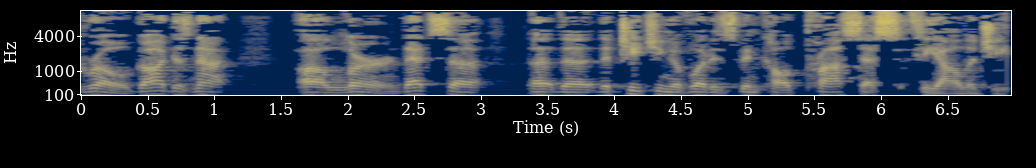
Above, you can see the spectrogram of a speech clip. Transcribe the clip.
grow. God does not uh, learn. That's uh, uh, the the teaching of what has been called process theology.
